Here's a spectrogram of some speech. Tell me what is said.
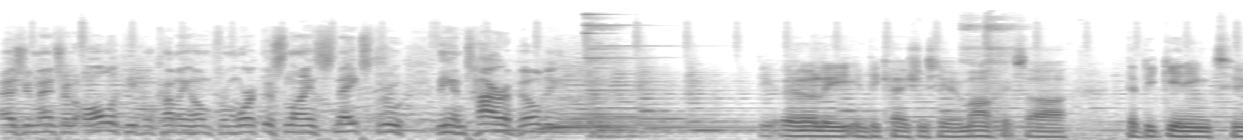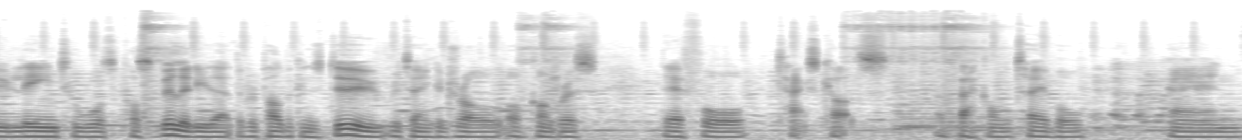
as you mentioned, all the people coming home from work. This line snakes through the entire building. The early indications here in markets are they're beginning to lean towards the possibility that the Republicans do retain control of Congress. Therefore, tax cuts are back on the table, and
